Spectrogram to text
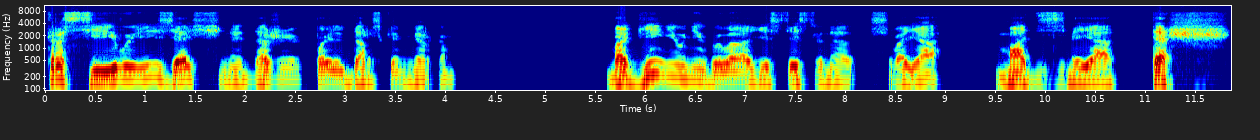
красивые и изящные даже по эльдарским меркам. Богиня у них была, естественно, своя, мать-змея Тэш,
